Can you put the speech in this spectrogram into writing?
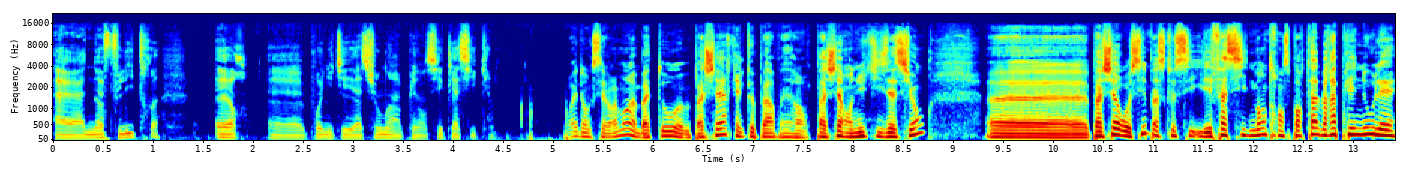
à 9 litres heure pour une utilisation dans un plaisancier classique. Ouais, donc c'est vraiment un bateau euh, pas cher quelque part. Alors pas cher en utilisation, euh, pas cher aussi parce que est, est facilement transportable. Rappelez-nous les,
